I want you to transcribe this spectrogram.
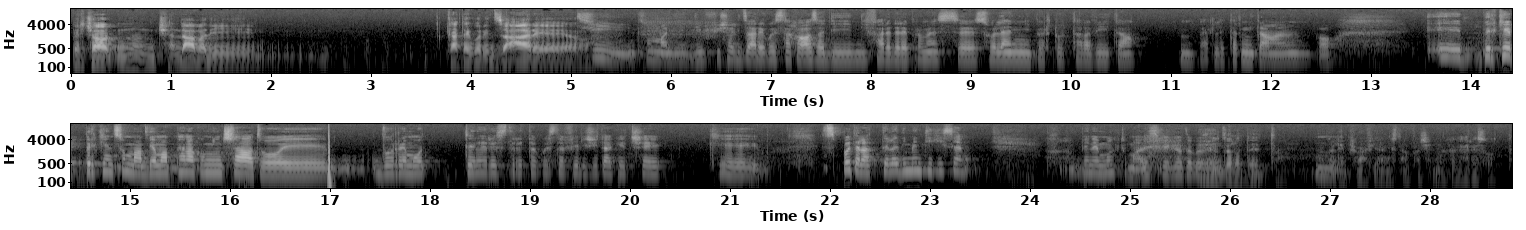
Perciò non ci andava di categorizzare. Sì, insomma, di, di ufficializzare questa cosa, di, di fare delle promesse solenni per tutta la vita, mm, per l'eternità, eh, un po'. Perché, perché, insomma, abbiamo appena cominciato e vorremmo tenere stretta questa felicità che c'è, che poi te la, te la dimentichi sempre. Viene molto male spiegato così. Io te l'ho detto, quelli in prima fila mi stanno facendo cagare sotto.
